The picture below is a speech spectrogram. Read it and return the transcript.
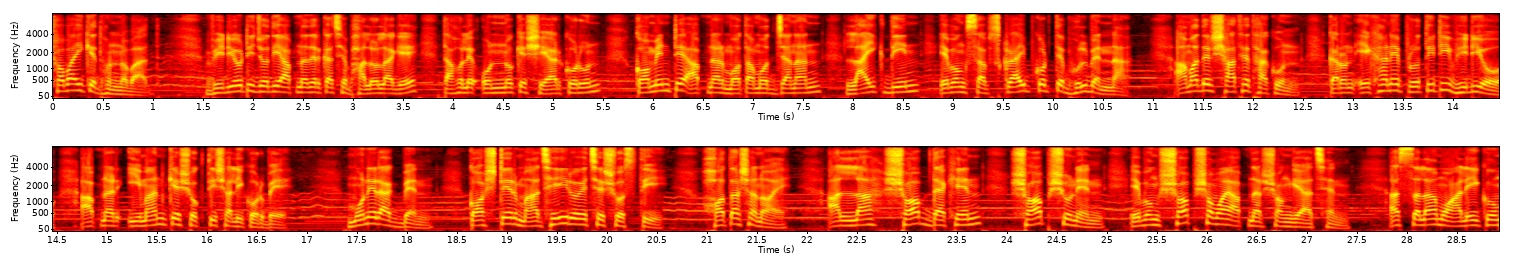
সবাইকে ধন্যবাদ। ভিডিওটি যদি আপনাদের কাছে ভালো লাগে, তাহলে অন্যকে শেয়ার করুন, কমেন্টে আপনার মতামত জানান, লাইক দিন এবং সাবস্ক্রাইব করতে ভুলবেন না। আমাদের সাথে থাকুন, কারণ এখানে প্রতিটি ভিডিও আপনার ইমানকে শক্তিশালী করবে। মনে রাখবেন, কষ্টের মাঝেই রয়েছে স্বস্তি। হতাশা নয়, আল্লাহ সব দেখেন, সব শুনেন এবং সব সময় আপনার সঙ্গে আছেন। আসসালামু আলাইকুম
